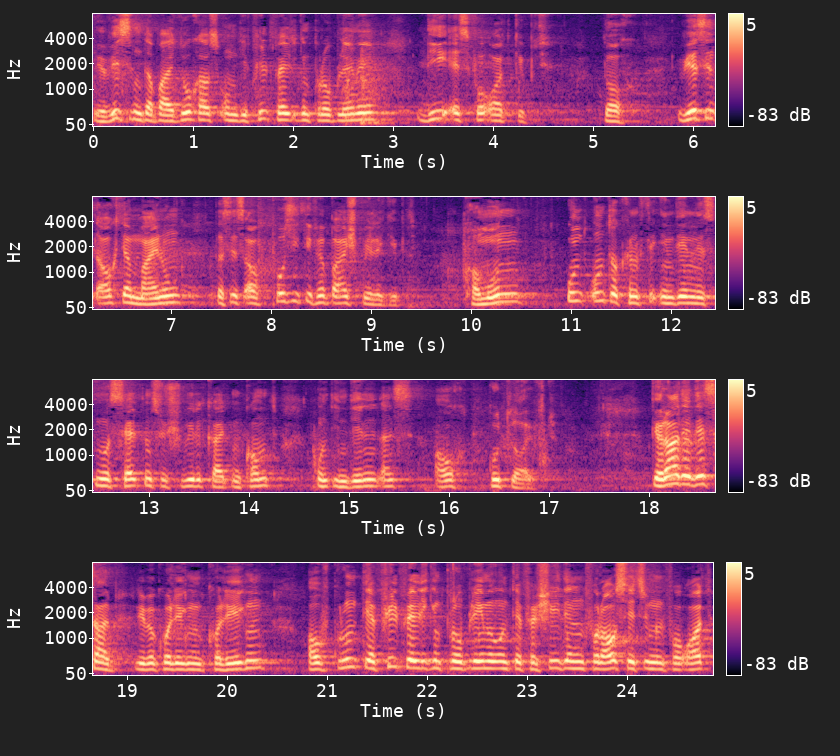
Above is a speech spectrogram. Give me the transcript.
Wir wissen dabei durchaus um die vielfältigen Probleme, die es vor Ort gibt. Doch wir sind auch der Meinung, dass es auch positive Beispiele gibt. Kommunen und Unterkünfte, in denen es nur selten zu Schwierigkeiten kommt und in denen es auch gut läuft. Gerade deshalb, liebe Kolleginnen und Kollegen, aufgrund der vielfältigen Probleme und der verschiedenen Voraussetzungen vor Ort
